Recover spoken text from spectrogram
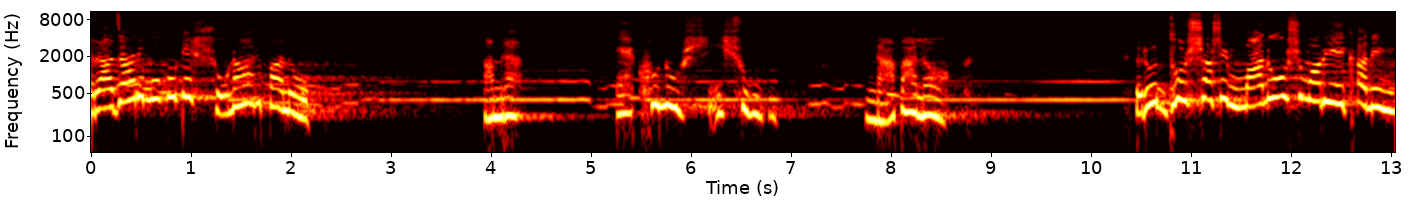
রাজার মুকুটে সোনার পালক। আমরা এখনও শিশু, নাবালক। রুদ্ধশ্বাসে মানুষ মরে এখানে।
